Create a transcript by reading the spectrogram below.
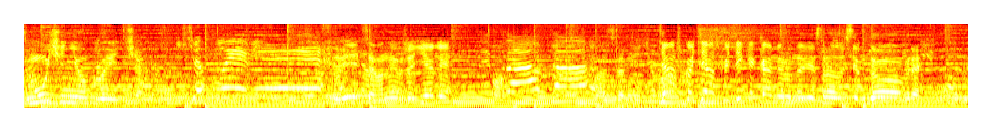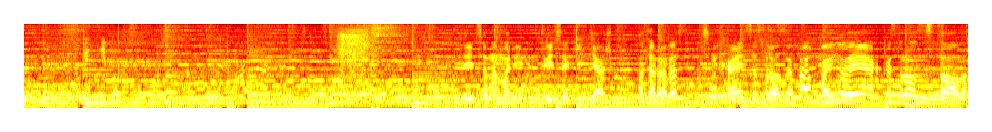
змучені обличчя. І щасливі. Дивіться, вони вже єлі. О, Правда. о, зверніть увагу. Тяжко, тяжко, тільки камеру навів, сразу всім добре. Дивіться на Маріну, дивіться, який тяжко. А зараз раз і посміхається сразу. Опа, і легко сразу стало.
